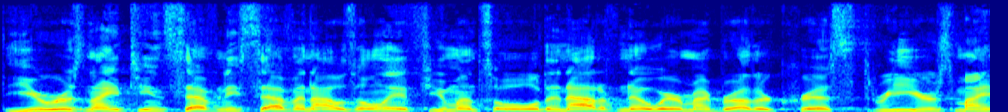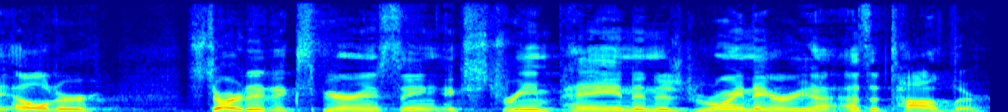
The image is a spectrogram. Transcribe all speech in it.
The year was 1977. I was only a few months old, and out of nowhere, my brother Chris, three years my elder, started experiencing extreme pain in his groin area as a toddler.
